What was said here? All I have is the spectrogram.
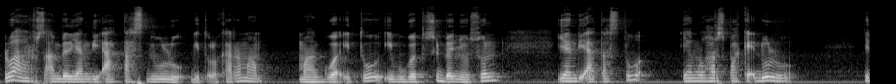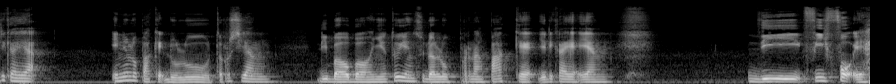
lu harus ambil yang di atas dulu gitu loh. Karena mama gue itu ibu gue tuh sudah nyusun yang di atas tuh yang lu harus pakai dulu. Jadi kayak ini lu pakai dulu. Terus yang di bawah-bawahnya tuh yang sudah lu pernah pakai. Jadi kayak yang di Vivo ya.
